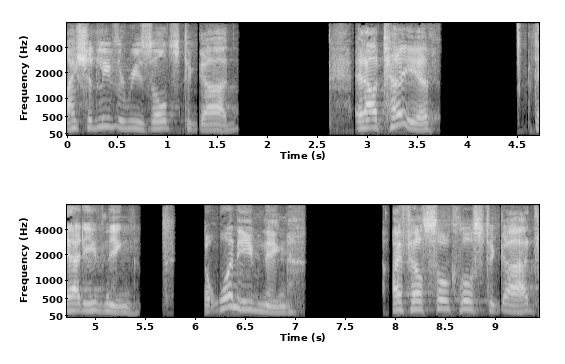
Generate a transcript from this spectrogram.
I should leave the results to God. And I'll tell you, that evening, that one evening, I felt so close to God.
